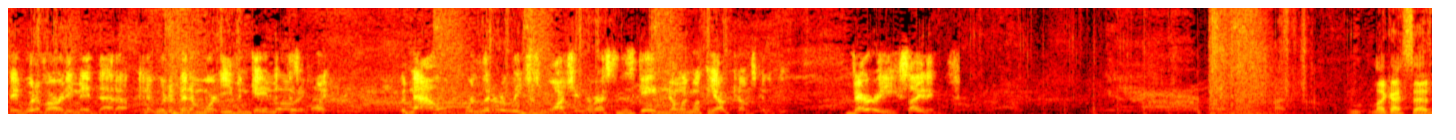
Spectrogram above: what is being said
They would have already made that up, and it would have been a more even game at this point. But now we're literally just watching the rest of this game, knowing what the outcome's going to be. Very exciting. like I said,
